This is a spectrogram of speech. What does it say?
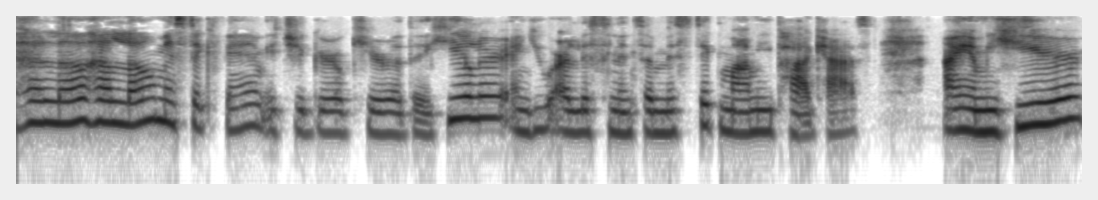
Hello, hello, Mystic fam. It's your girl Kira the Healer, and you are listening to Mystic Mommy Podcast. I am here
